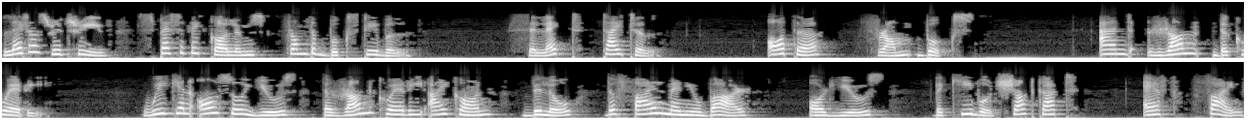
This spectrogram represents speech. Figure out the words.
Let us retrieve specific columns from the books table. Select title, author from books and run the query. We can also use the Run Query icon below the File menu bar or use the keyboard shortcut F5.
